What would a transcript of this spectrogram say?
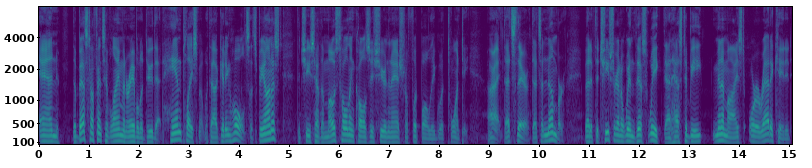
And the best offensive linemen are able to do that. Hand placement without getting holds. Let's be honest, the Chiefs have the most holding calls this year in the National Football League with 20. All right, that's there. That's a number. But if the Chiefs are going to win this week, that has to be minimized or eradicated.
